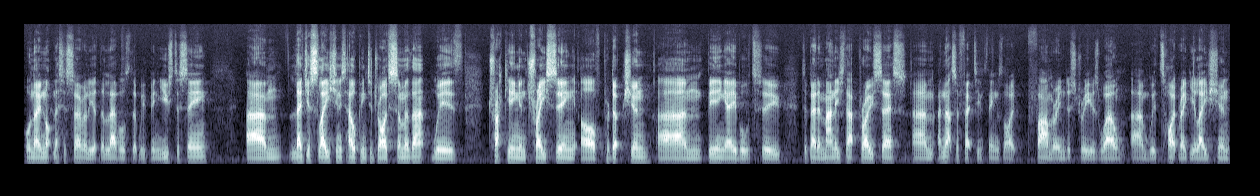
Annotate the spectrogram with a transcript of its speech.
although not necessarily at the levels that we've been used to seeing. Um, legislation is helping to drive some of that with tracking and tracing of production, um, being able to to better manage that process. Um, and that's affecting things like pharma industry as well um, with tight regulation.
